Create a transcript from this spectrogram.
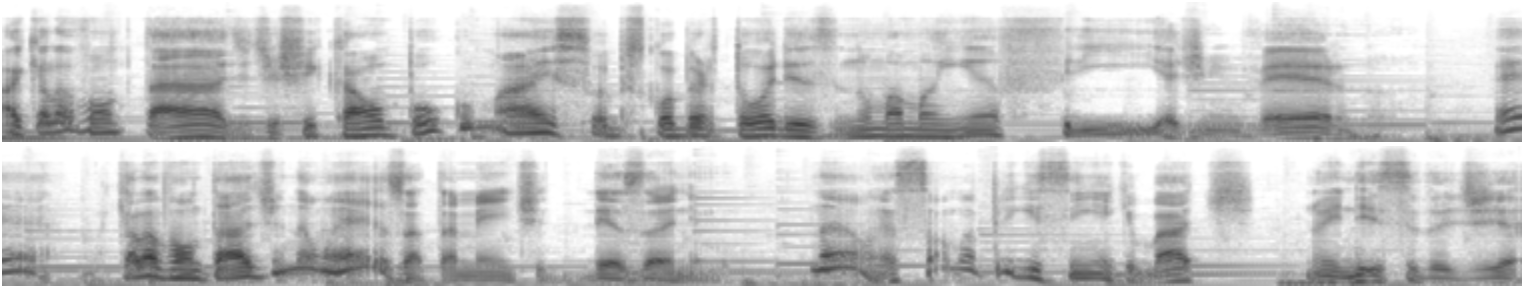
Aquela vontade de ficar um pouco mais sob os cobertores numa manhã fria de inverno. É, aquela vontade não é exatamente desânimo. Não, é só uma preguiçinha que bate no início do dia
